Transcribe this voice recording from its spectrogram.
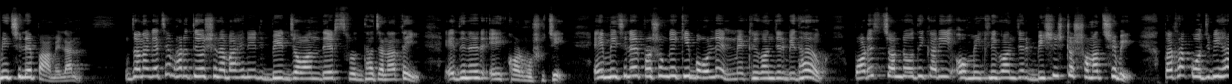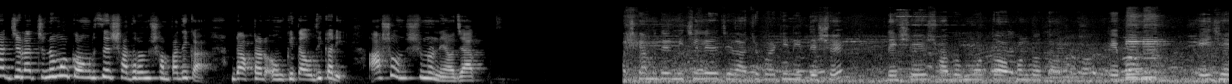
মিছিলে পা মেলান। জানা গেছে, ভারতীয় সেনাবাহিনীর বীর জওয়ানদের শ্রদ্ধা জানাতেই এদিনের এই কর্মসূচি। এই মিছিলের প্রসঙ্গে কি বললেন মেখলিগঞ্জের বিধায়ক? পরেশচন্দ্র অধিকারী ও মেখলিগঞ্জের বিশিষ্ট সমাজসেবী তথা কোচবিহার জেলা তৃণমূল কংগ্রেসের সাধারণ সম্পাদিকা ডক্টর অঙ্কিতা অধিকারী। আসুন, শুনে নেওয়া যাক। আজকে আমাদের মিছিলে যে রাজ্য পার্টির নির্দেশে দেশের সার্বভৌমত্ব অখণ্ডতা এবং এই যে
